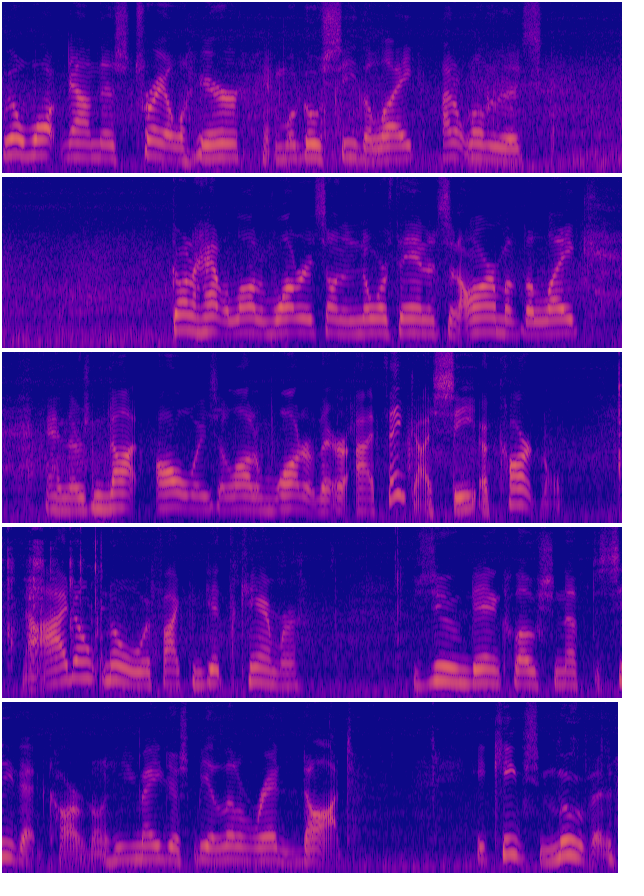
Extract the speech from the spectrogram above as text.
we'll walk down this trail here and we'll go see the lake. I don't know that it's going to have a lot of water. It's on the north end. It's an arm of the lake and there's not always a lot of water there. I think I see a cardinal. Now I don't know if I can get the camera zoomed in close enough to see that cardinal. He may just be a little red dot. He keeps moving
